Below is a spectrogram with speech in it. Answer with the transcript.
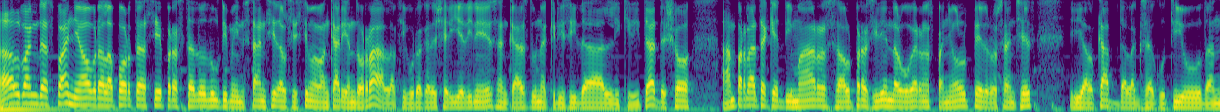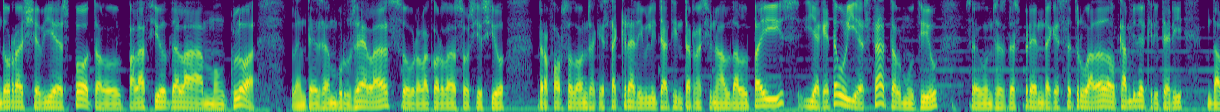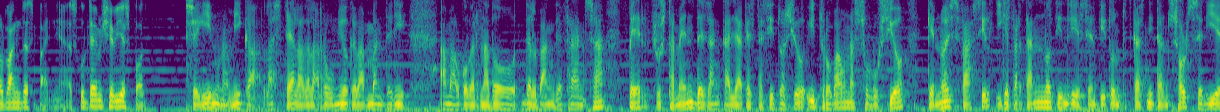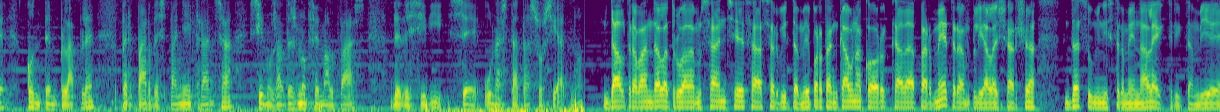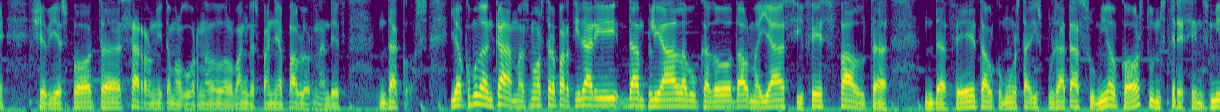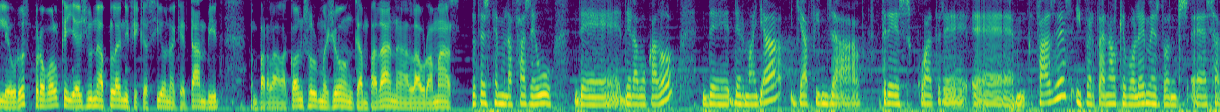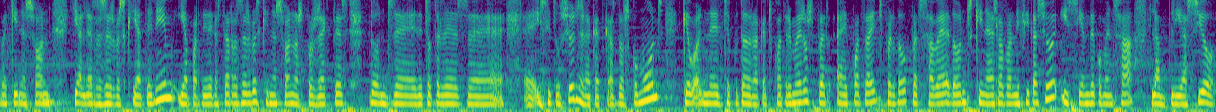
El Banc d'Espanya obre la porta a ser prestador d'última instància del sistema bancari andorrà, la figura que deixaria diners en cas d'una crisi de liquiditat. D'això han parlat aquest dimarts el president del govern espanyol, Pedro Sánchez, i el cap de l'executiu d'Andorra, Xavier Espot, al Palacio de la Moncloa. L'entesa en Brussel·les sobre l'acord d'associació reforça doncs, aquesta credibilitat internacional del país i aquest hauria estat el motiu, segons es desprèn d'aquesta trobada, del canvi de criteri del Banc d'Espanya. Escoltem Xavier Espot seguint una mica l'estela de la reunió que vam mantenir amb el governador del Banc de França per justament desencallar aquesta situació i trobar una solució que no és fàcil i que per tant no tindria sentit o en tot cas ni tan sols seria contemplable per part d'Espanya i França si nosaltres no fem el pas de decidir ser un estat associat. No? D'altra banda, la trobada amb Sánchez ha servit també per tancar un acord que ha de permetre ampliar la xarxa de subministrament elèctric. També Xavier Espot eh, s'ha reunit amb el governador del Banc d'Espanya, Pablo Hernández de Cos. I el Comú d'en Camp es mostra partidari d'ampliar l'abocador del Maià si fes falta. De fet, el Comú està disposat a assumir el cost, uns 300.000 euros, però vol que hi hagi una planificació en aquest àmbit. En parla la cònsol major en Campadana, Laura Mas. Nosaltres estem en la fase 1 de, de l'abocador, de, del Mallà, ja fins a 3-4 eh, fases i per tant el que volem és doncs, eh, saber quines són ja les reserves que ja tenim i a partir d'aquestes reserves quines són els projectes doncs, eh, de totes les eh, institucions, en aquest cas dels comuns, que volen executar durant aquests 4 mesos per, eh, 4 anys perdó, per saber doncs, quina és la planificació i si hem de començar l'ampliació.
